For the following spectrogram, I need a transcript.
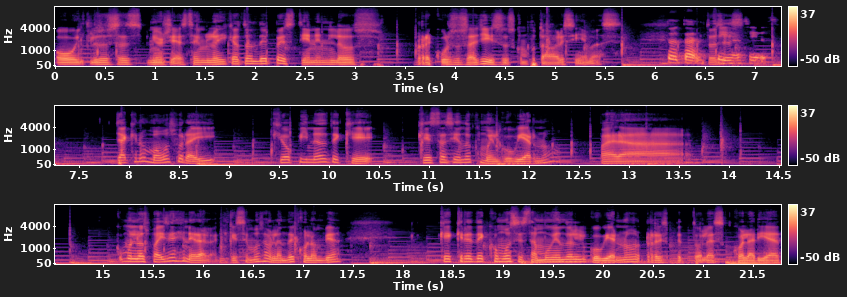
o incluso esas universidades tecnológicas donde pues tienen los recursos allí, sus computadores y demás. Total, Entonces, sí, así es. Ya que nos vamos por ahí, ¿qué opinas de que qué está haciendo como el gobierno para como en los países en general, aunque estemos hablando de Colombia, ¿qué crees de cómo se está moviendo el gobierno respecto a la escolaridad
